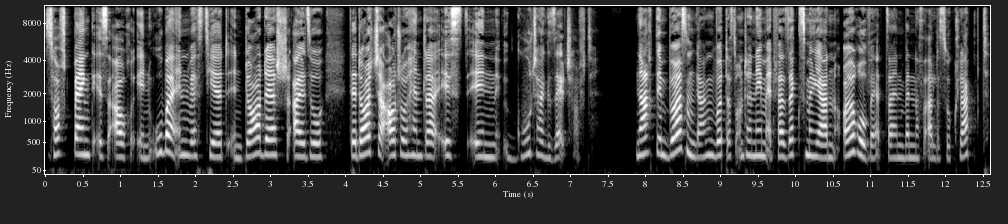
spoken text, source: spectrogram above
Softbank ist auch in Uber investiert, in DoorDash, also der deutsche Autohändler ist in guter Gesellschaft. Nach dem Börsengang wird das Unternehmen etwa 6 Milliarden Euro wert sein, wenn das alles so klappt.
